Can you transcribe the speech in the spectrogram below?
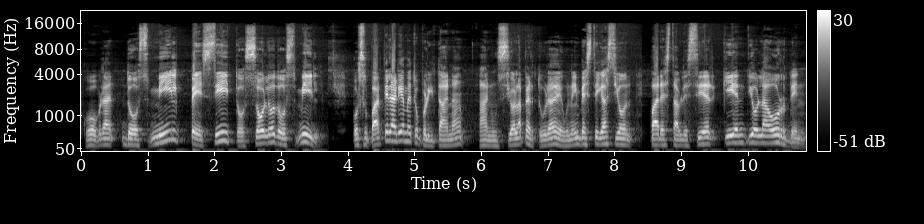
cobran dos mil pesitos, solo dos mil. Por su parte, el área metropolitana anunció la apertura de una investigación para establecer quién dio la orden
